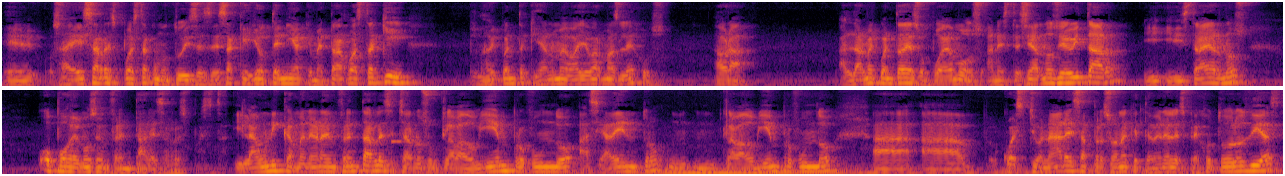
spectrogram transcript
eh, o sea, esa respuesta como tú dices, esa que yo tenía que me trajo hasta aquí, pues me doy cuenta que ya no me va a llevar más lejos. Ahora, al darme cuenta de eso podemos anestesiarnos y evitar y, y distraernos o podemos enfrentar esa respuesta. Y la única manera de enfrentarla es echarnos un clavado bien profundo hacia adentro, un, clavado bien profundo a, cuestionar a esa persona que te ve en el espejo todos los días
